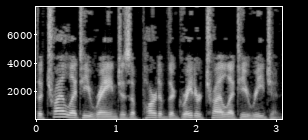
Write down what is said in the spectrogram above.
The Trialeti Range is a part of the Greater Trialeti region.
